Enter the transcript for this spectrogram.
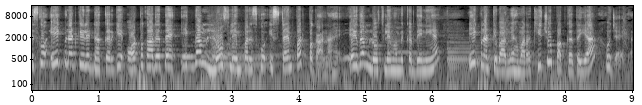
इसको एक मिनट के लिए ढक करके और पका देते हैं। एकदम लो फ्लेम पर इसको इस टाइम पर पकाना है। एकदम लो फ्लेम हमें कर देनी है। एक मिनट के बाद में हमारा खींचू पककर तैयार हो जाएगा।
